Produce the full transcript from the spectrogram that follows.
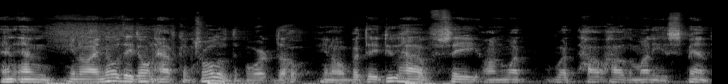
and and you know I know they don't have control of the board the you know but they do have say on what what how how the money is spent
